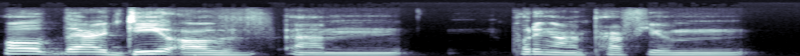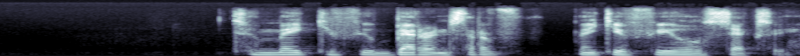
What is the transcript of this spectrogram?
Well, the idea of um, putting on a perfume to make you feel better instead of make you feel sexy.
